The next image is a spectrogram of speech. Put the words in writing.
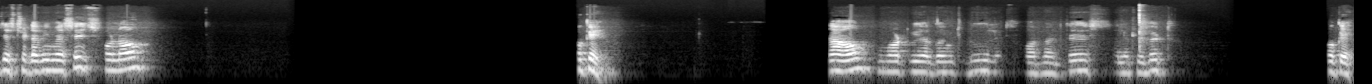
just a dummy message for now. Okay. Now what we are going to do let's format this a little bit. Okay.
